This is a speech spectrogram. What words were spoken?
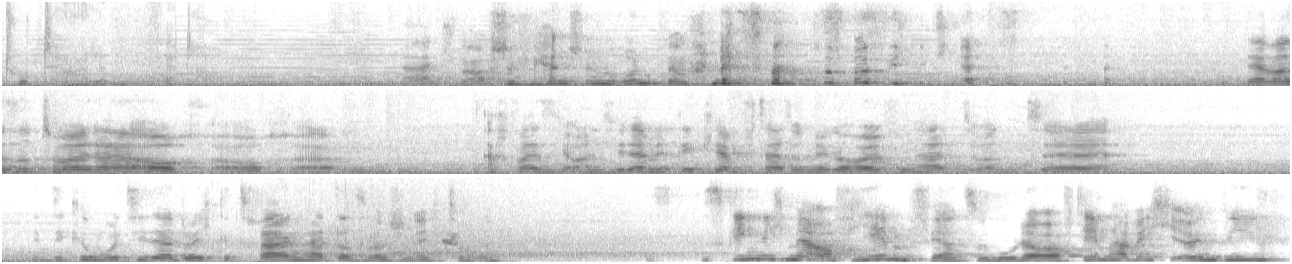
totalem Vertrauen. Ja, ich war auch schon ganz schön rund, wenn man das mal so sieht jetzt der war so toll da auch, auch ähm, ach weiß ich auch nicht, wie der mitgekämpft hat und mir geholfen hat und äh, die dicke Mutti da durchgetragen hat, das war schon echt toll. Es, es ging nicht mehr auf jedem Pferd so gut, aber auf dem habe ich irgendwie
